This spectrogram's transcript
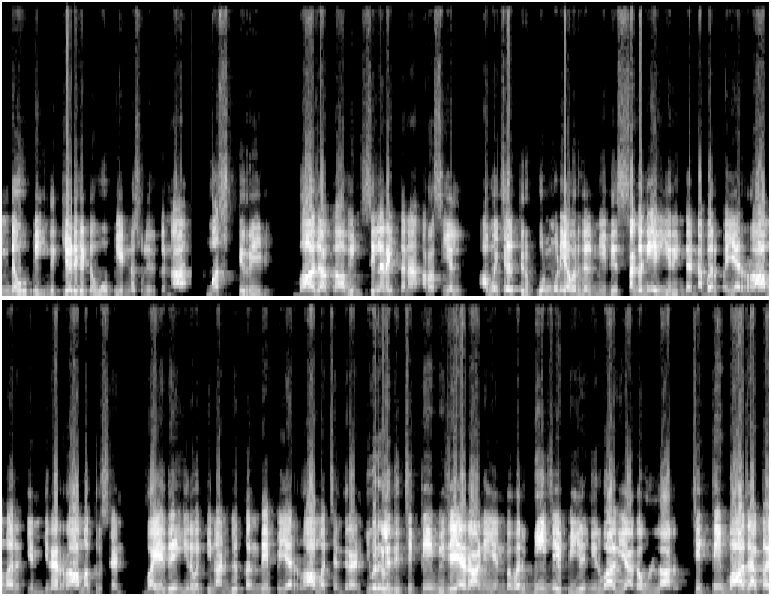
இந்த ஊப்பி இந்த கேடுகட்ட ஊப்பி என்ன சொல்லியிருக்குன்னா மஸ்ட் ரீட் பாஜகவின் சிலரைத்தன அரசியல். அமைச்சர் திரு பொன்முடி அவர்கள் மீது சகதியை எறிந்த நபர் பெயர் ராமர் என்கிற ராமகிருஷ்ணன். வயது இருபத்தி நான்கு தந்தை பெயர் ராமச்சந்திரன். இவர்களது சித்தி விஜயராணி என்பவர் பிஜேபியில் நிர்வாகியாக உள்ளார். சித்தி பாஜக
